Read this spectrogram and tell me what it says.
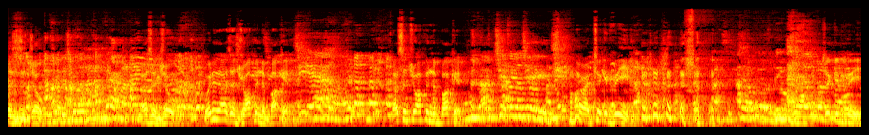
is a joke. That's a joke. What is that? That's a drop in the bucket. Yeah. That's a drop in the bucket. That chicken change. All right, chicken feed. Chicken feed.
